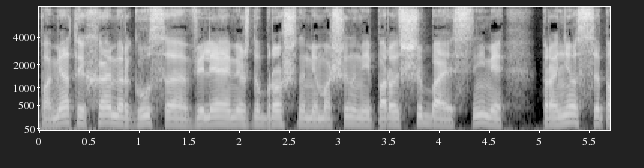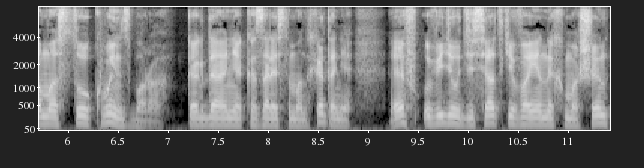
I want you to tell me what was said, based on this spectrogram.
Помятый хаммер Гуса, виляя между брошенными машинами и порой сшибаясь с ними, пронесся по мосту Квинсборо. Когда они оказались на Манхэттене, Эф увидел десятки военных машин,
